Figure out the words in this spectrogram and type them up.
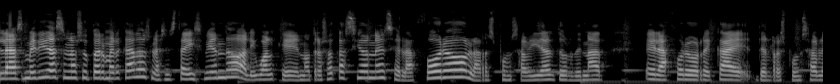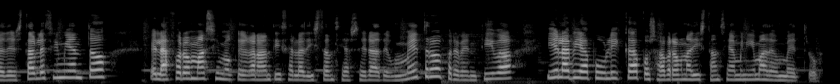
Las medidas en los supermercados las estáis viendo, al igual que en otras ocasiones, el aforo, la responsabilidad de ordenar el aforo recae del responsable del establecimiento, el aforo máximo que garantiza la distancia será de un metro, preventiva, y en la vía pública pues habrá una distancia mínima de un metro.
